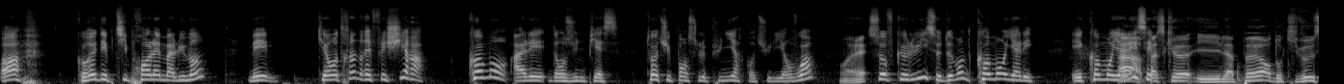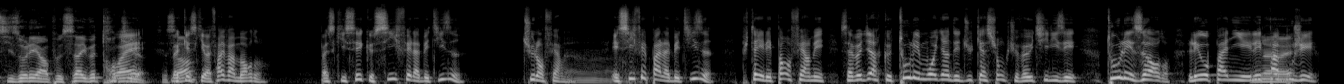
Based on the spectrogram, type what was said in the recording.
ah, qui aurait des petits problèmes à l'humain, mais qui est en train de réfléchir à comment aller dans une pièce. Toi, tu penses le punir quand tu l'y envoies, Ouais. sauf que lui, il se demande comment y aller. Et comment y Ah, aller, c'est parce qu'il a peur, donc il veut s'isoler un peu. Ça, il veut être tranquille. Ouais. Bah, ça qu'est-ce qu'il va faire? Il va mordre. Parce qu'il sait que s'il fait la bêtise, tu l'enfermes. Ah. Et s'il fait pas la bêtise, putain, il est pas enfermé. Ça veut dire que tous les moyens d'éducation que tu vas utiliser, tous les ordres, les hauts paniers, les pas ouais. bouger,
